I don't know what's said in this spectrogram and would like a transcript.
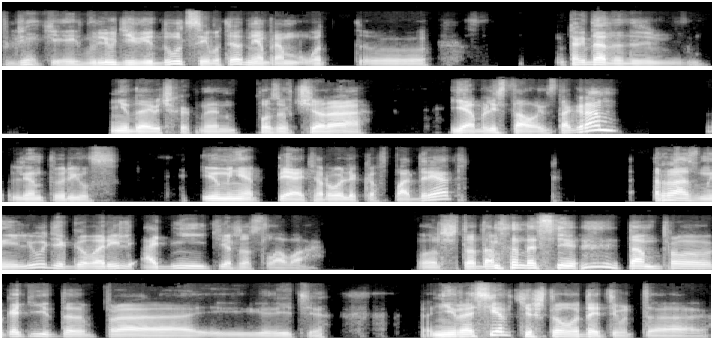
блядь, люди ведутся, и вот это меня прям вот э, тогда, не давеча, как, наверное, позавчера, я блистал Инстаграм, ленту Reels, и у меня пять роликов подряд разные люди говорили одни и те же слова. Вот что там, там про какие-то про эти нейросетки, что вот эти вот а,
